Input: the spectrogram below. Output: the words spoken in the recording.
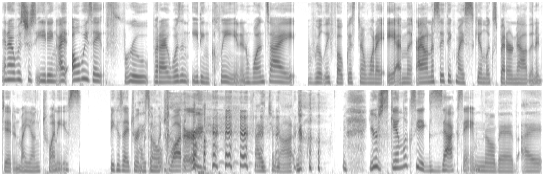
And I was just eating, I always ate fruit, but I wasn't eating clean. And once I really focused on what I ate, I'm like, I honestly think my skin looks better now than it did in my young 20s because I drink I so don't. much water. I do not. Your skin looks the exact same. no, babe. I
